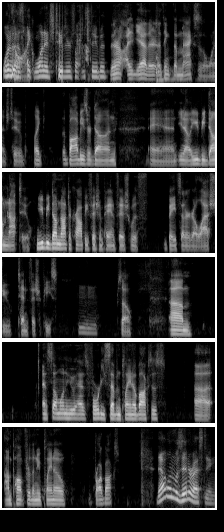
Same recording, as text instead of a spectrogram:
What are those like one inch tubes or something stupid? They're, I, yeah, they're, I think the max is a one inch tube. Like the bobbies are done. And, you know, you'd be dumb not to. You'd be dumb not to crappie fish and panfish with baits that are going to last you 10 fish a piece. Mhm. So, um, as someone who has 47 Plano boxes, uh, I'm pumped for the new Plano frog box. That one was interesting.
